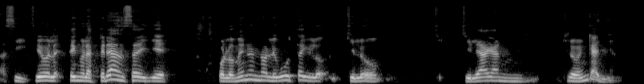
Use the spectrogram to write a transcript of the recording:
así, tengo la esperanza de que por lo menos no le gusta que, lo, que, lo, que le hagan, que lo engañen.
